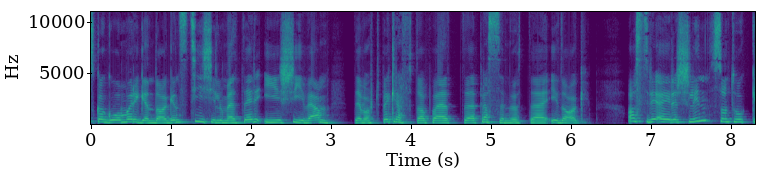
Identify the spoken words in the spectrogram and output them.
skal gå morgendagens 10 km i ski-VM. Det ble bekrefta på et pressemøte i dag. Astrid Øyre Slind, som tok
